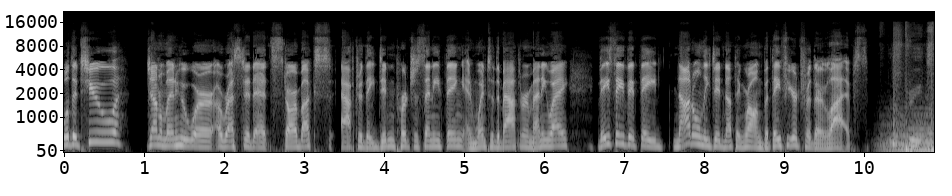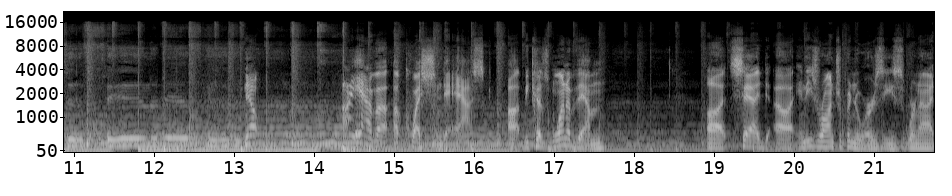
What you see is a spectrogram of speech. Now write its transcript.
Well, the two gentlemen who were arrested at Starbucks after they didn't purchase anything and went to the bathroom anyway, they say that they not only did nothing wrong, but they feared for their lives. Now, I have a, a question to ask uh, because one of them uh, said, uh, and these were entrepreneurs, these were not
